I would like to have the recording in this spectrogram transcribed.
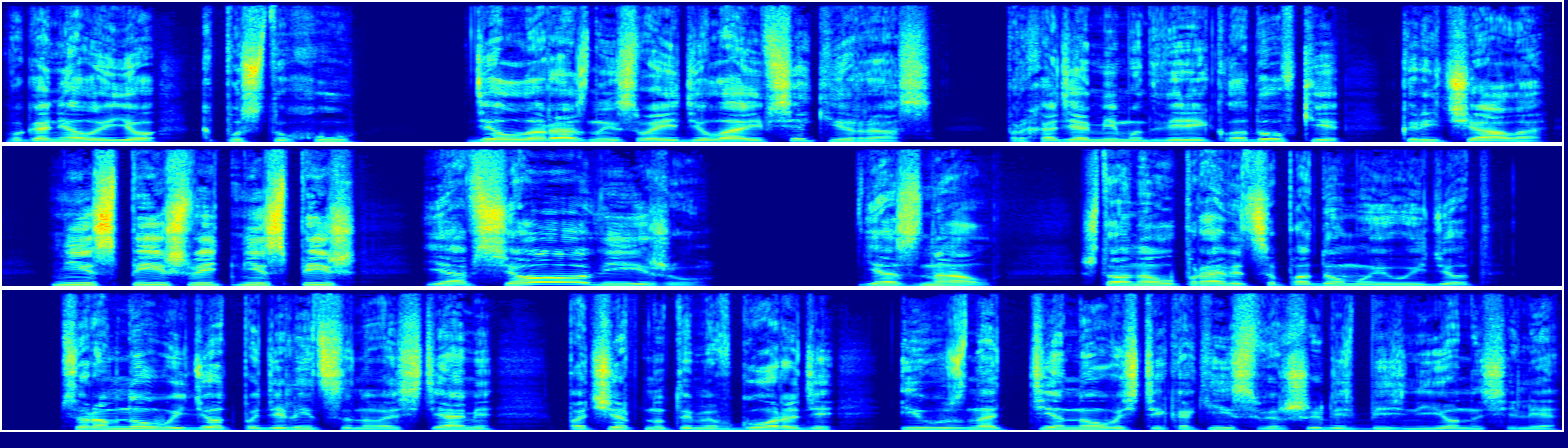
выгоняла ее к пастуху, делала разные свои дела и всякий раз, проходя мимо дверей кладовки, кричала «Не спишь ведь, не спишь, я все вижу!» Я знал, что она управится по дому и уйдет. Все равно уйдет поделиться новостями, почерпнутыми в городе, и узнать те новости, какие свершились без нее на селе.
